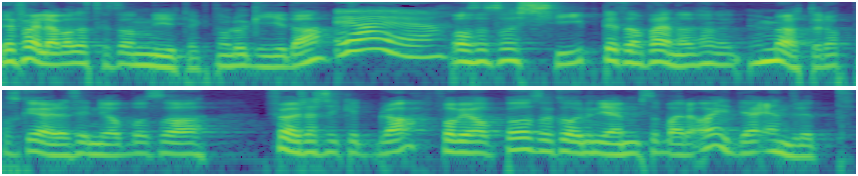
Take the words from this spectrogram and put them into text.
Det føler jeg var ganske sånn ny teknologi da. Ja, ja, ja. Og så, så kjipt liksom, for henne. Hun, hun møter opp og skal gjøre sin jobb, og så føler seg sikkert bra, får vi håpe, og så går hun hjem så bare Oi, de har endret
